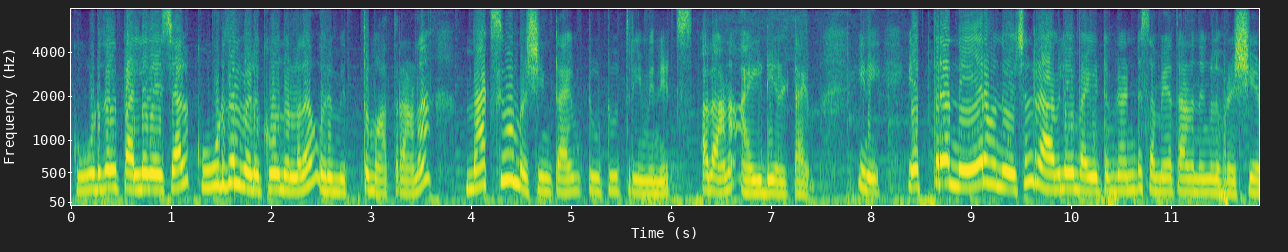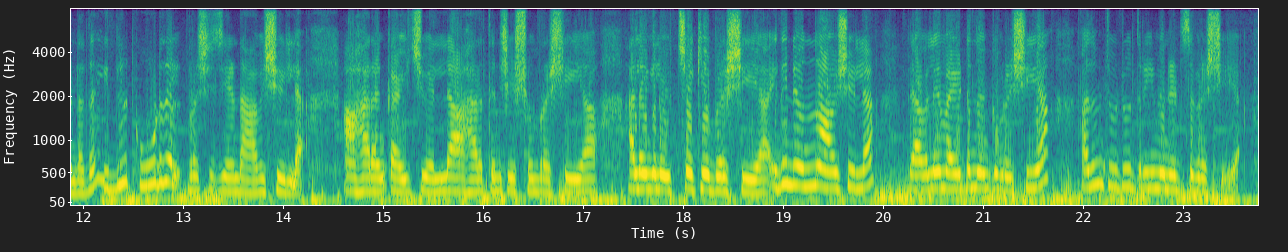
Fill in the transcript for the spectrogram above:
കൂടുതൽ പല്ല് തേച്ചാൽ കൂടുതൽ വെളുക്കും എന്നുള്ളത് ഒരു മിത്ത് മാത്രമാണ് maximum brushing time two two three minutes അതാണ് ഐഡിയൽ ടൈം ഇനി എത്ര നേരം എന്ന് ചോദിച്ചാൽ രാവിലെയും വൈകിട്ടും രണ്ട് സമയത്താണ് നിങ്ങൾ ബ്രഷ് ചെയ്യേണ്ടത്. ഇതിൽ കൂടുതൽ ബ്രഷ് ചെയ്യേണ്ട ആവശ്യമില്ല. ആഹാരം കഴിച്ചു എല്ലാ ആഹാരത്തിന് ശേഷവും ബ്രഷ് ചെയ്യുക അല്ലെങ്കിൽ ഉച്ചയ്ക്ക് ബ്രഷ് ചെയ്യുക. ഇതിന്റെ ഒന്നും ആവശ്യമില്ല. രാവിലെയും വൈകിട്ടും നിങ്ങൾക്ക് ബ്രഷ് ചെയ്യുക. അതും two two three minutes brush ചെയ്യുക.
